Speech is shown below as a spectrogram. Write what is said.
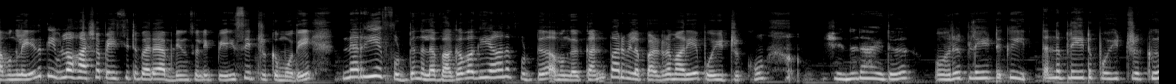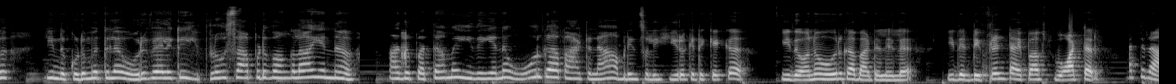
அவங்கள எதுக்கு இவ்வளோ ஹாஷாக பேசிட்டு வர அப்படின்னு சொல்லி பேசிகிட்டு இருக்கும் போதே நிறைய ஃபுட்டு நல்ல வகை வகையான ஃபுட்டு அவங்க கண் பார்வையில் படுற மாதிரியே போயிட்டுருக்கும். என்னடா இது? ஒரு பிளேட்டுக்கு இத்தனை பிளேட்டு போயிட்டுருக்கு. இந்த குடும்பத்தில் ஒரு வேளைக்கு இவ்வளோ சாப்பிடுவாங்களா என்ன? அது பத்தாம இது என்ன ஊறுகாய் பாட்டிலா அப்படின்னு சொல்லி ஹீரோ கிட்ட கேட்க இது ஒன்றும் ஊறுகாய் பாட்டில் இல்லை. இது டிஃப்ரெண்ட் டைப் ஆஃப் வாட்டர் வாட்டரா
